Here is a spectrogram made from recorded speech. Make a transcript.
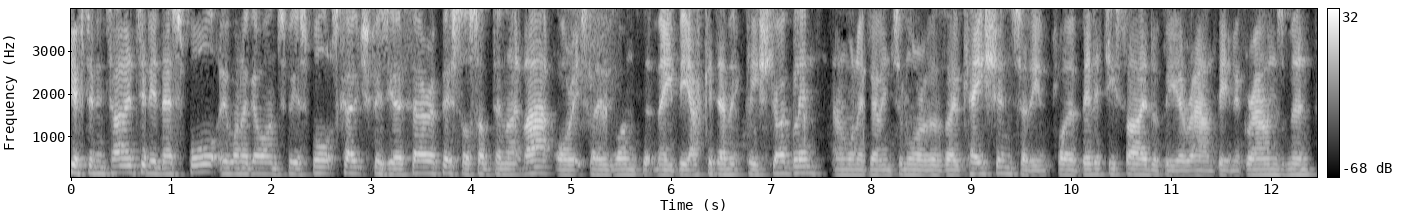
gifted and talented in their sport who want to go on to be a sports coach, physiotherapist, or something like that, or it's those ones that may be academically struggling and want to go into more of a vocation. So the employability side would be around being a groundsman,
